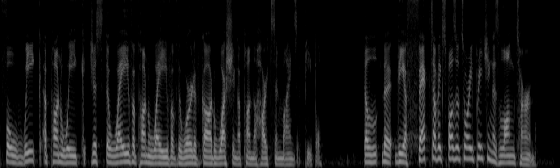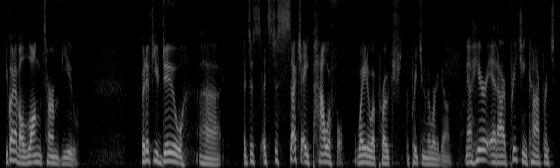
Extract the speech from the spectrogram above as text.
for week upon week, just the wave upon wave of the Word of God washing upon the hearts and minds of people. The the the effect of expository preaching is long term. You got to have a long term view. But if you do, uh, it's just it's just such a powerful way to approach the preaching of the Word of God. Now, here at our preaching conference,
